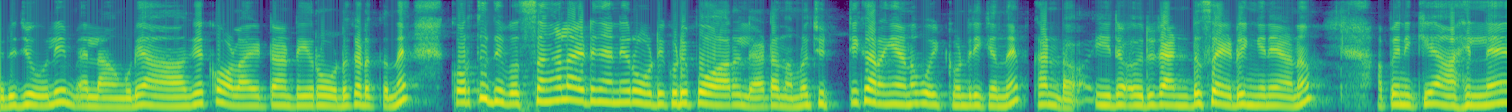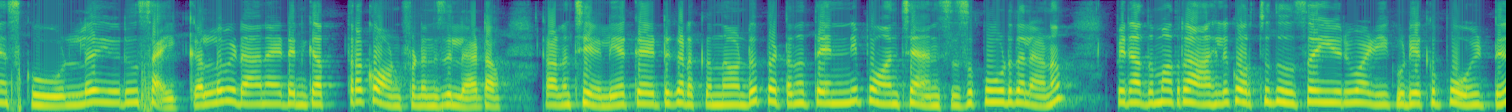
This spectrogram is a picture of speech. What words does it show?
ഒരു ജോലിയും എല്ലാം കൂടി ആകെ കോളായിട്ടാണ് ഈ റോഡ് കിടക്കുന്നത്. കുറച്ച് ദിവസങ്ങളായിട്ട് ഞാൻ ഈ റോഡിൽ കൂടി പോകാറില്ല കേട്ടോ. നമ്മൾ ചുറ്റിക്കറങ്ങിയാണ് പോയിക്കൊണ്ടിരിക്കുന്നത് കണ്ടോ? ഈ ഒരു രണ്ട് സൈഡും ഇങ്ങനെയാണ്. അപ്പോൾ എനിക്ക് അഹിലിനെ സ്കൂളിൽ ഈ ഒരു സൈക്കിളിൽ വിടാനായിട്ട് എനിക്ക് അത്ര കോൺഫിഡൻസ് ഇല്ല കേട്ടോ. കാരണം ചെളിയൊക്കെ ആയിട്ട് കിടക്കുന്നതുകൊണ്ട് പെട്ടെന്ന് തെന്നി പോകാൻ ചാൻസസ് കൂടുതലാണ്. പിന്നെ അതുമാത്രം ആഹിൽ കുറച്ച് ദിവസം ഈ ഒരു വഴി കൂടിയൊക്കെ പോയിട്ട്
